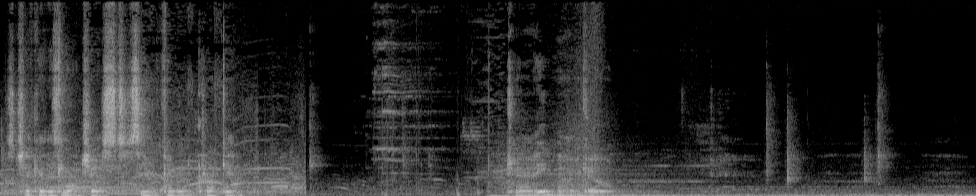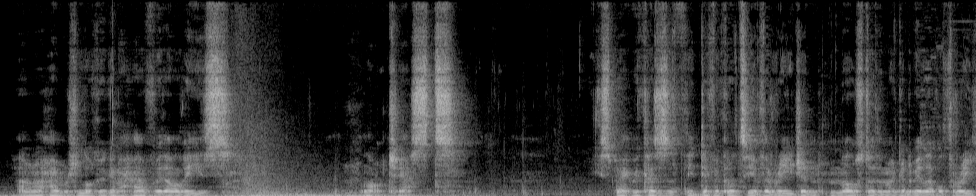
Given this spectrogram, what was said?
Let's check out this lock chest, see if we can crack it. Okay, there we go. I don't know how much luck we're gonna have with all these lock chests. Expect because of the difficulty of the region, most of them are gonna be level 3.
